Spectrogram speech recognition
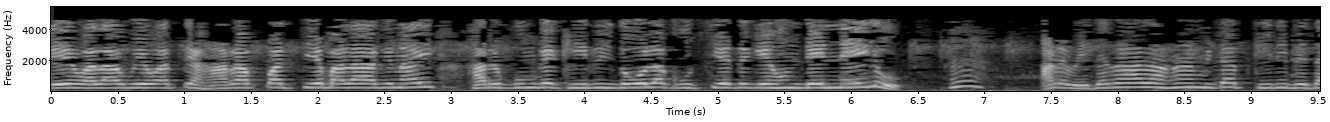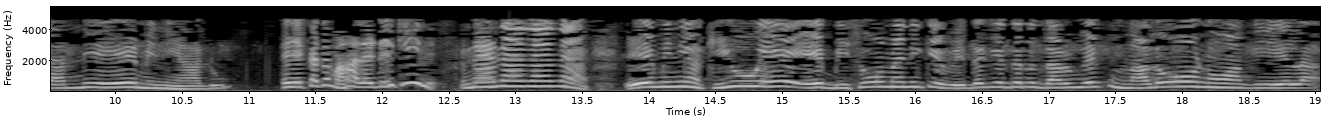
ඒ වලව්වේ වත්තේ හරප්පට්ටිය බලාගෙනයි හරුකුම්ගේ කිරි දෝල කුස්සියට ගෙහුම් දෙන්නේයිලු. අර වෙදරාලා හාමිටත් කිරි බෙදන්නේ ඒ මිනිහලු. ඒකද මහලේදී කීවේ නෑ නෑ නෑ නෑ ඒ මිනිහා කිව්වේ ඒ බිසෝමැණිකේ වෙදගෙදර දරුවෙක් නලවනවා කියලා.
